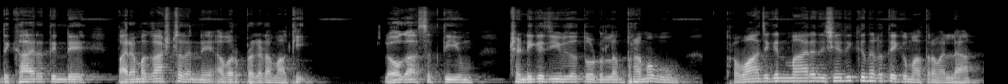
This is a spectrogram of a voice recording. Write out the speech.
ധിക്കാരത്തിന്റെ പരമകാഷ്ഠ തന്നെ അവർ പ്രകടമാക്കി. ലോകാസക്തിയും ക്ഷണിക ജീവിതത്തോടുള്ള ഭ്രമവും പ്രവാചകന്മാരെ നിഷേധിക്കുന്നിടത്തേക്ക് മാത്രമല്ല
